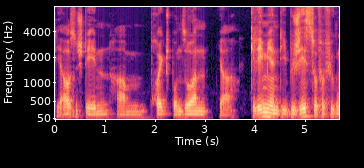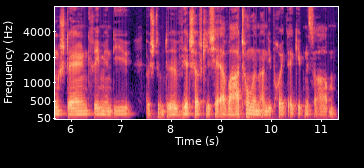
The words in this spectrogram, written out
die außen stehen, haben Projektsponsoren, ja, Gremien, die Budgets zur Verfügung stellen, Gremien, die bestimmte wirtschaftliche Erwartungen an die Projektergebnisse haben,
